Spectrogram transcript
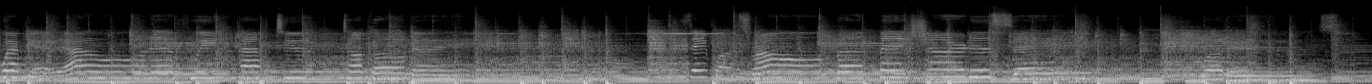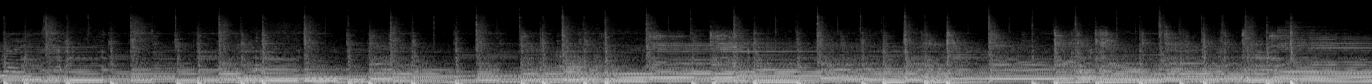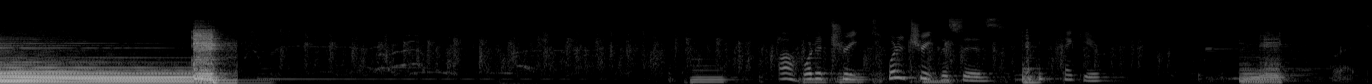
Work it. What a treat this is. Thank you. All right.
